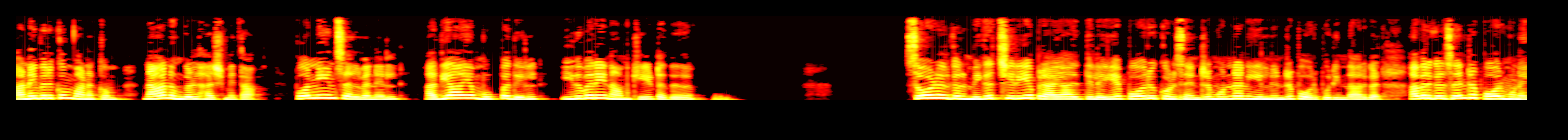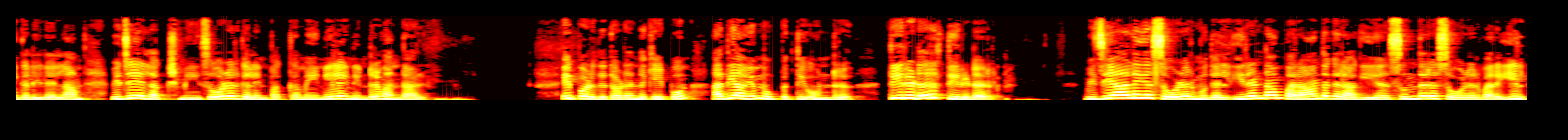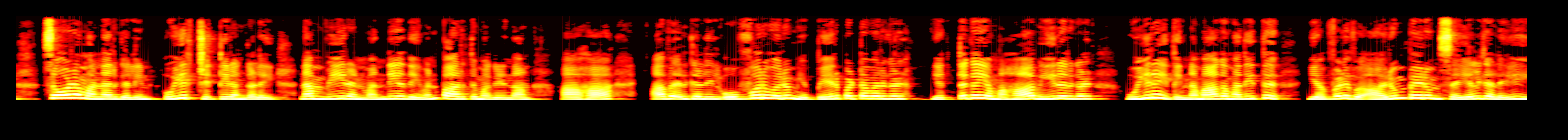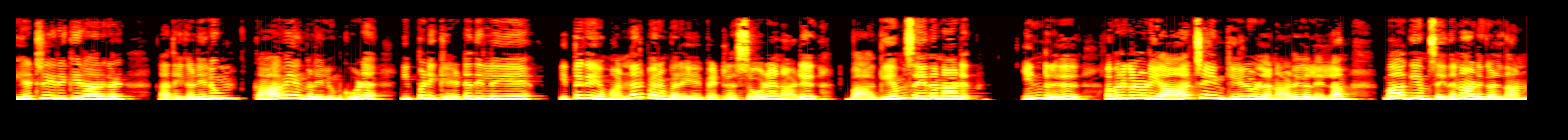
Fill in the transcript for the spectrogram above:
அனைவருக்கும் வணக்கம். நான் உங்கள் ஹஷ்மிதா. பொன்னியின் செல்வனில் அத்தியாயம் முப்பதில் இதுவரை நாம் கேட்டது சோழர்கள் மிகச்சிறிய பிராயத்திலேயே போருக்குள் சென்று முன்னணியில் நின்று போர் புரிந்தார்கள். அவர்கள் சென்ற போர் முனைகளிலெல்லாம் விஜயலட்சுமி சோழர்களின் பக்கமே நிலை நின்று வந்தாள். இப்பொழுது தொடர்ந்து கேட்போம். அத்தியாயம் முப்பத்தி ஒன்று. திருடர் திருடர். விஜயாலய சோழர் முதல் இரண்டாம் பராந்தகராகிய சுந்தர சோழர் வரையில் சோழ மன்னர்களின் உயிர் சித்திரங்களை நம் வீரன் வந்தியத்தேவன் பார்த்து மகிழ்ந்தான். ஆஹா அவர்களில் ஒவ்வொருவரும் எப்பேற்பட்டவர்கள்? எத்தகைய மகா வீரர்கள் உயிரை திண்ணமாக மதித்து எவ்வளவு அரும்பெரும் செயல்களை இயற்றியிருக்கிறார்கள்? கதைகளிலும் காவியங்களிலும் கூட இப்படி கேட்டதில்லையே. இத்தகைய மன்னர் பரம்பரையை பெற்ற சோழ நாடு பாக்கியம் செய்த நாடு. இன்று அவர்களுடைய ஆட்சியின் கீழ் உள்ள நாடுகள் எல்லாம் பாகியம் செய்த நாடுகள்தான்.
